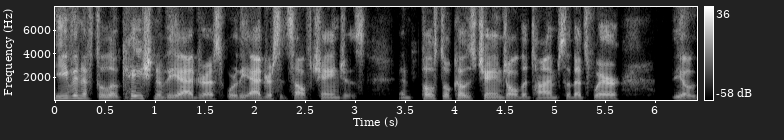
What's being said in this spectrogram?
even if the location of the address or the address itself changes. And postal codes change all the time, so that's where you know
